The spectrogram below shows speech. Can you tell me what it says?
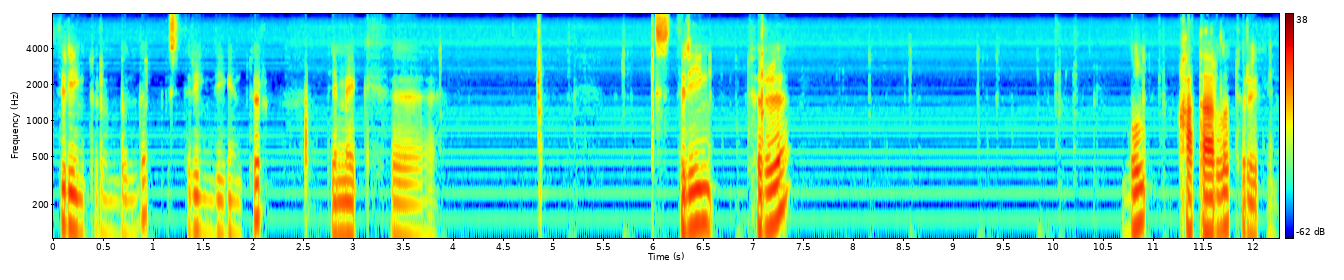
стринг түрін білдік стринг деген түр демек стринг түрі бұл қатарлы түр екен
